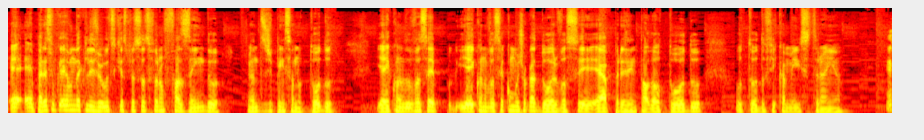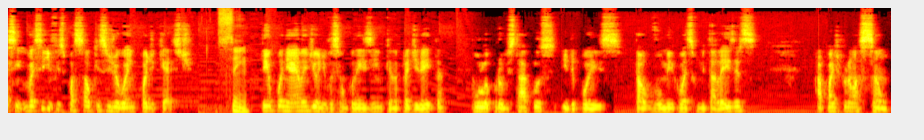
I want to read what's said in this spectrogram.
É, é- parece que é um daqueles jogos que as pessoas foram fazendo antes de pensar no todo. E aí quando você. E aí quando você, como jogador, você é apresentado ao todo, o todo fica meio estranho. É assim, vai ser difícil passar o que esse jogo é em podcast. Sim. Tem o Pony Island, onde você é um pôneizinho que anda pra direita, pula por obstáculos e depois tal, vomita, começa a vomitar lasers. A parte de programação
